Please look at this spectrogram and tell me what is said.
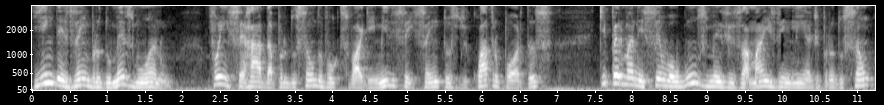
e em dezembro do mesmo ano foi encerrada a produção do Volkswagen 1600 de quatro portas, que permaneceu alguns meses a mais em linha de produção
